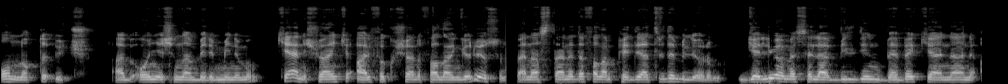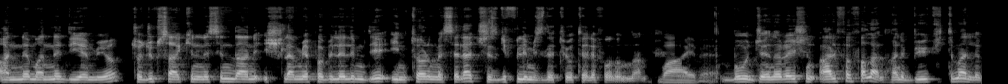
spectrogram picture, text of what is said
10.3. Abi 10 yaşından beri minimum. Ki yani şu anki alfa kuşağını falan görüyorsun. Ben hastanede falan pediatride biliyorum. Geliyor mesela bildiğin bebek yani hani annem anne diyemiyor. Çocuk sakinlesin de hani işlem yapabilelim diye intern mesela çizgi film izletiyor telefonundan. Vay be. Bu Generation Alpha falan hani büyük ihtimalle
